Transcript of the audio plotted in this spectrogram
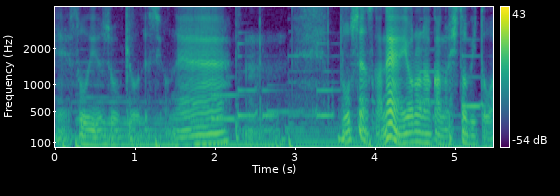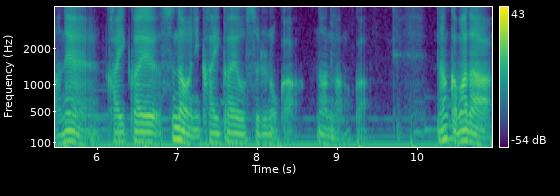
えー、そういう状況ですよね。うん、どうしてんですかね？世の中の人々はね。買い替え素直に買い替えをするのか何なのか。なんかまだ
